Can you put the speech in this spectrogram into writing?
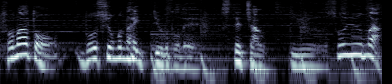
その後どうしようもないっていうことで捨てちゃうっていうそういうまあ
